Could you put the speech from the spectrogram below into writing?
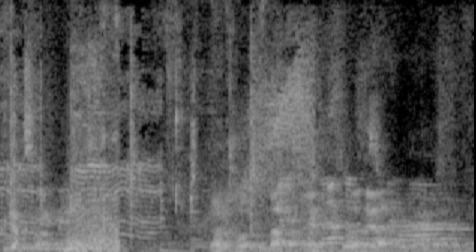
흑역사. 네, 고맙습니다. 네, 수고하세요. 네.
